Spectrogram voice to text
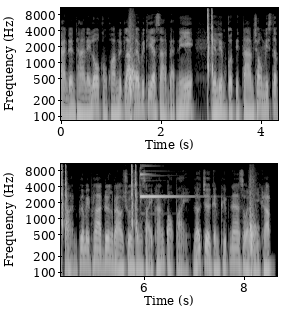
การเดินทางในโลกของความลึกลับและวิทยาศาสตร์แบบนี้ อย่าลืมกดติดตามช่องมิสเตอร์ป่านเพื่อไม่พลาดเรื่องราวชวนสงสัยครั้งต่อไป แล้วเจอกันคลิปหน้าสวัสดีครับ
